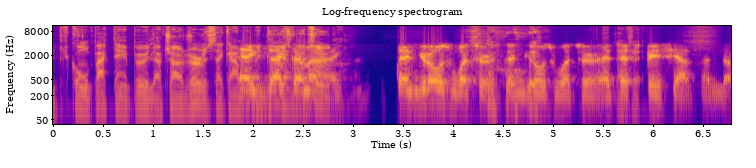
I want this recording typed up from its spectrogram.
plus compacte un peu. La Charger, c'était quand même une grosse Exactement. voiture. C'était une grosse voiture. C'était une grosse voiture. Elle était spéciale, celle-là.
